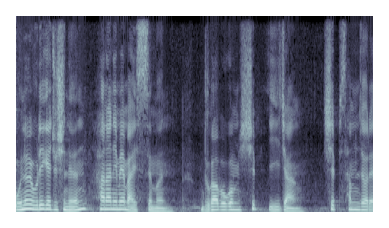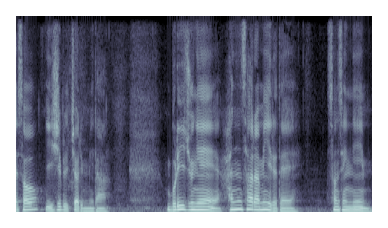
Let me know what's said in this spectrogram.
오늘 우리에게 주시는 하나님의 말씀은 누가복음 12장 13절에서 21절입니다. 무리 중에 한 사람이 이르되 선생님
